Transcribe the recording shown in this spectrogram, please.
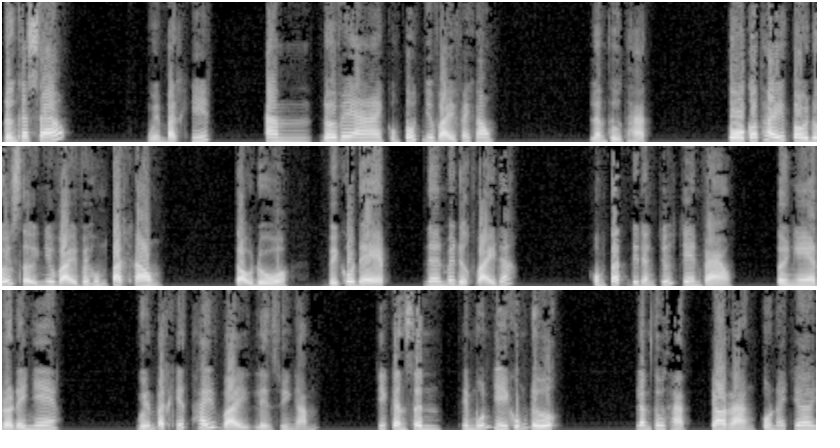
Đừng khách sáo. Nguyễn bạch khiết. Anh đối với ai cũng tốt như vậy phải không? Lâm thu thạch. Cô có thấy tôi đối xử như vậy với hùng tết không? Cậu đùa, vì cô đẹp nên mới được vậy đó. Hùng tết đi đằng trước chen vào. Tôi nghe rồi đây nhé. Nguyễn bạch khiết thấy vậy liền suy ngẫm. Chỉ cần xin thì muốn gì cũng được. Lâm thu thạch cho rằng cô nói chơi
